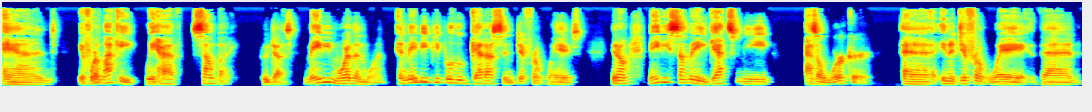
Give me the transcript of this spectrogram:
And if we're lucky, we have somebody who does, maybe more than one, and maybe people who get us in different ways. You know, maybe somebody gets me as a worker uh, in a different way than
